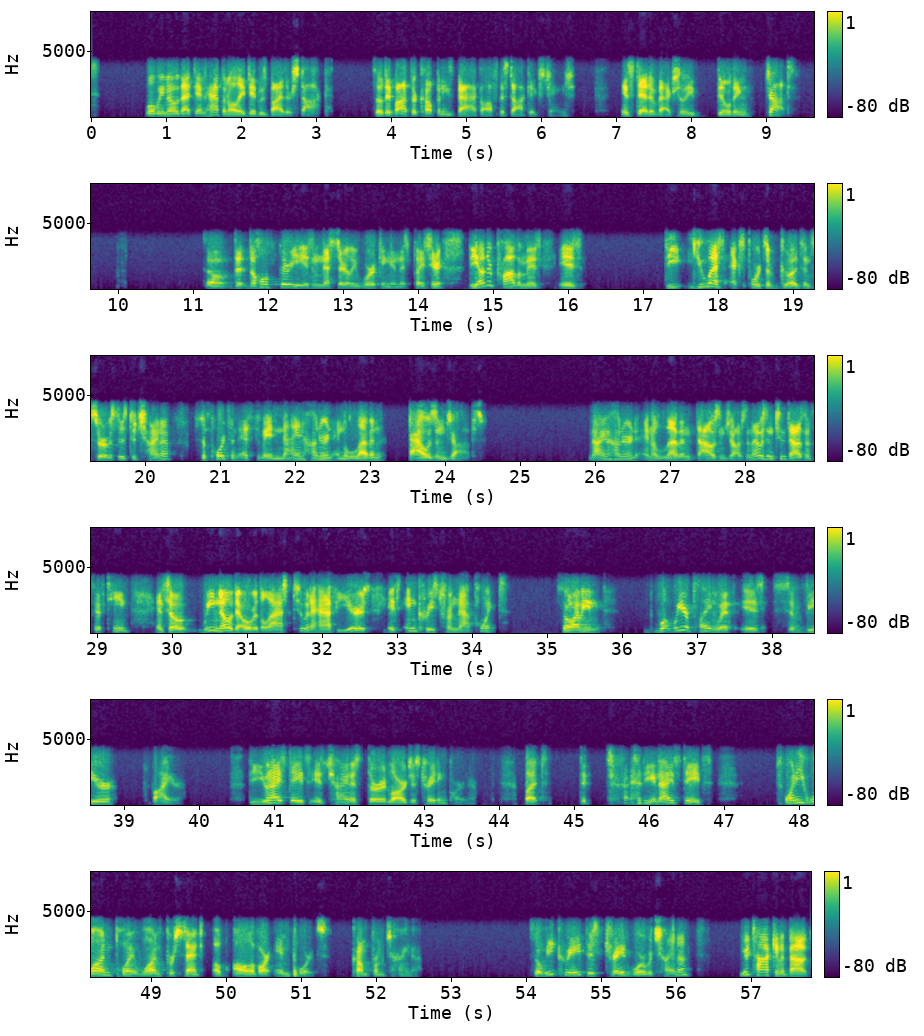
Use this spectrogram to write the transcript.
Well, we know that didn't happen. All they did was buy their stock. So they bought their companies back off the stock exchange instead of actually building jobs. So the the whole theory isn't necessarily working in this place here. The other problem is is the U.S. exports of goods and services to China supports an estimated 911,000 jobs. 911,000 jobs, and that was in 2015. And so we know that over the last two and a half years, it's increased from that point. So, I mean, what we are playing with is severe fire. The United States is China's third largest trading partner, but the, the United States, 21.1% of all of our imports come from China. So we create this trade war with China. You're talking about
